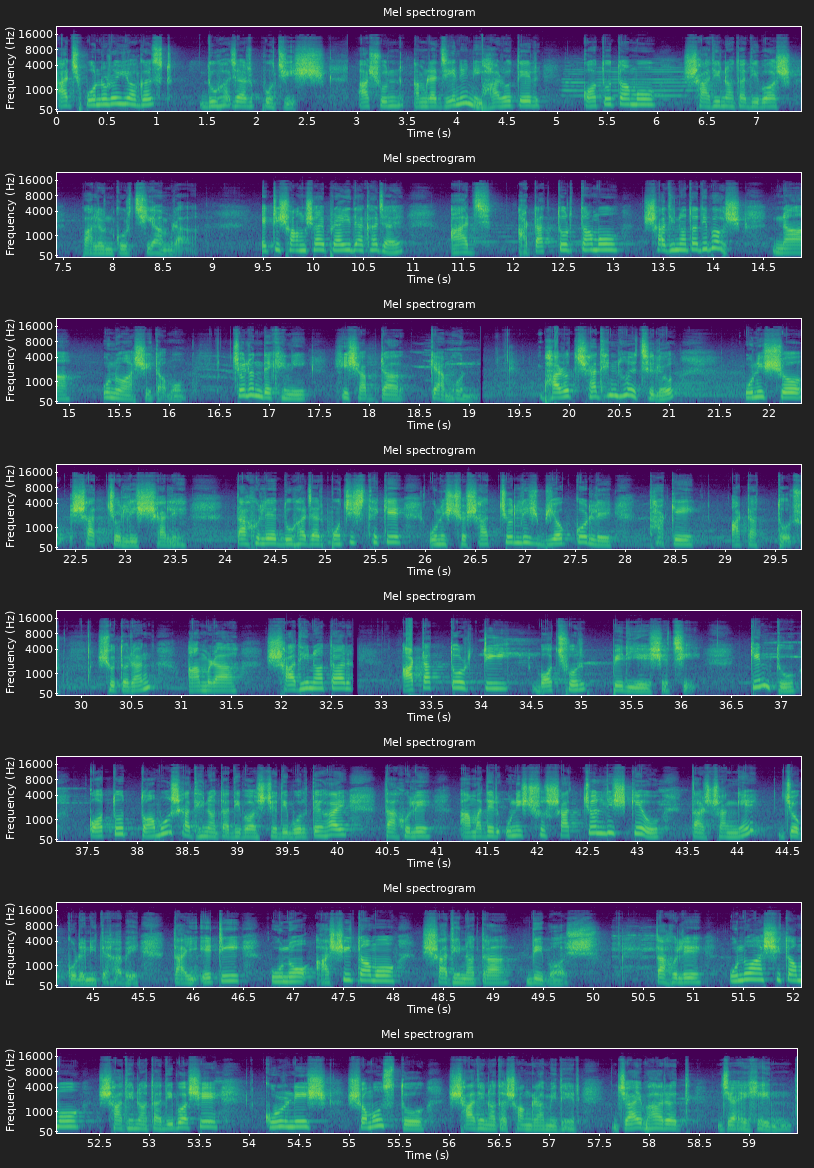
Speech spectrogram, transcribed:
আজ পনেরোই আগস্ট দু হাজার পঁচিশ। আসুন আমরা জেনে নিই ভারতের কততম স্বাধীনতা দিবস পালন করছি আমরা। একটি সংশয় প্রায়ই দেখা যায়, আজ আটাত্তরতম স্বাধীনতা দিবস না উনআশিতম চলুন দেখে নিই হিসাবটা কেমন। ভারত স্বাধীন হয়েছিল উনিশশো সাতচল্লিশ সালে। তাহলে দু হাজার পঁচিশ থেকে উনিশশো সাতচল্লিশ বিয়োগ করলে থাকে আটাত্তর। সুতরাং আমরা স্বাধীনতার আটাত্তরটি বছর পেরিয়ে এসেছি। কিন্তু কততম স্বাধীনতা দিবস যদি বলতে হয়, তাহলে আমাদের উনিশশো সাতচল্লিশকেও তার সঙ্গে যোগ করে নিতে হবে। তাই এটি ঊনআশিতম স্বাধীনতা দিবস। তাহলে ঊনআশিতম স্বাধীনতা দিবসে কুর্নিশ সমস্ত স্বাধীনতা সংগ্রামীদের, জয় ভারত জয় হিন্দ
